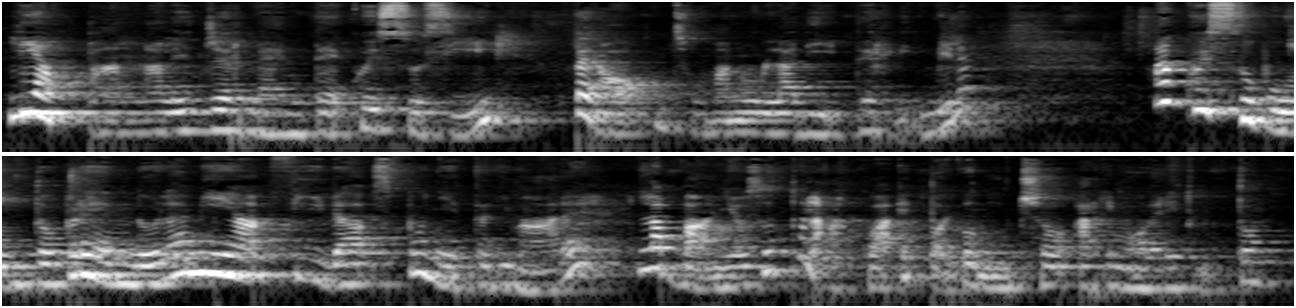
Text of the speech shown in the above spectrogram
li appanna leggermente, questo sì, però insomma nulla di terribile. A questo punto prendo la mia fida spugnetta di mare, la bagno sotto l'acqua e poi comincio a rimuovere tutto.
